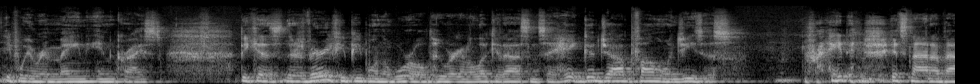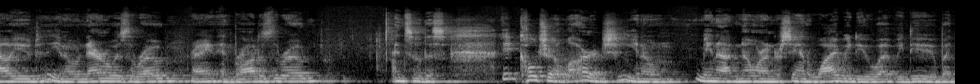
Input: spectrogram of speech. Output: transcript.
if we remain in Christ because there's very few people in the world who are going to look at us and say, "Hey, good job following Jesus." Right? It's not a valued, you know, narrow is the road, right, and broad is the road. And so this it, culture at large, you know, may not know or understand why we do what we do, but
